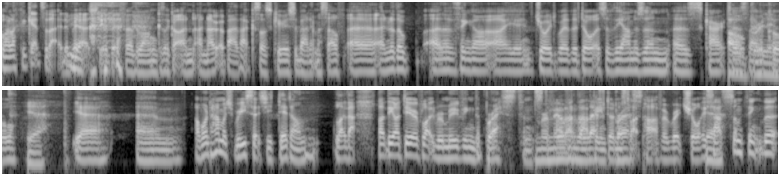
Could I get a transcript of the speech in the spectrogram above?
Well, I could get to that in a bit Yeah. actually, a bit further on because I got a, a note about that because I was curious about it myself. Uh, another another thing I, I enjoyed were the daughters of the Amazon as characters. Oh, they were brilliant! cool. Yeah, Yeah. Um, I wonder how much research you did on like that, like the idea of like removing the breast and stuff Removing like that, that being done as like part of a ritual. Is Yeah. that something that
